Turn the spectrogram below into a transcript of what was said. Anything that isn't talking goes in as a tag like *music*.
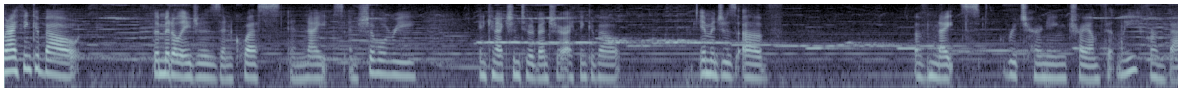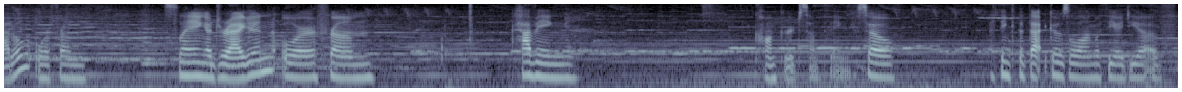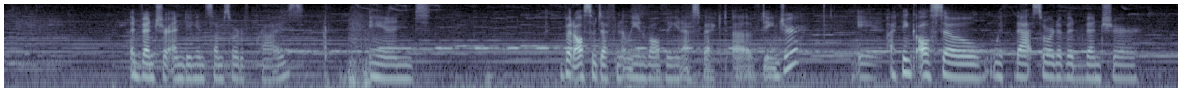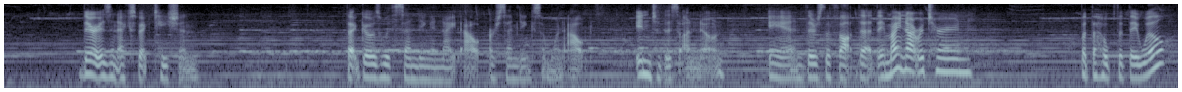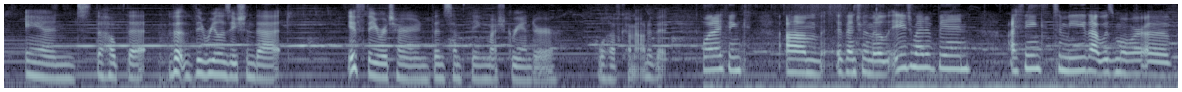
When I think about the Middle Ages and quests and knights and chivalry in connection to adventure, I think about images of of knights returning triumphantly from battle or from slaying a dragon or from having conquered something. So I think that that goes along with the idea of adventure ending in some sort of prize and but also definitely involving an aspect of danger and I think also with that sort of adventure, there is an expectation that goes with sending a knight out or sending someone out into this unknown. And there's the thought that they might not return, but the hope that they will, and the hope that the, the realization that if they return, then something much grander will have come out of it. What I think um, Adventure in the Middle Age might have been. I think to me that was more of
